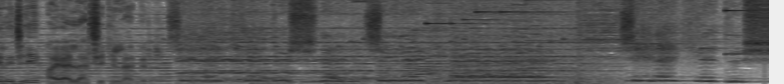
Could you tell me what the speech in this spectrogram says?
Geleceği hayaller şekillendirir. Çilekli düşle, çilekle, çilekli düşle.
